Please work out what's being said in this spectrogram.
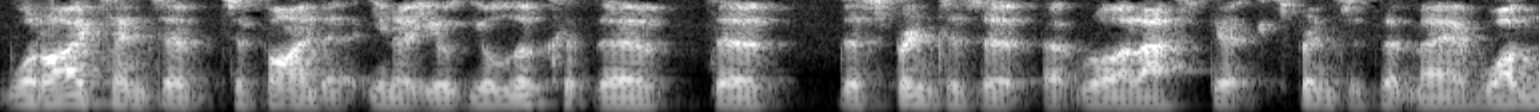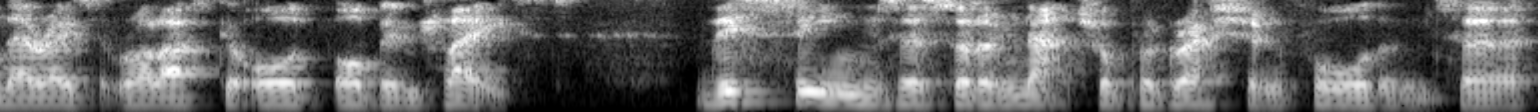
what I tend to, to find that you know, you'll, you'll look at the the, the sprinters at, at, Royal Ascot, sprinters that may have won their race at Royal Ascot or or been placed. This seems a sort of natural progression for them to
